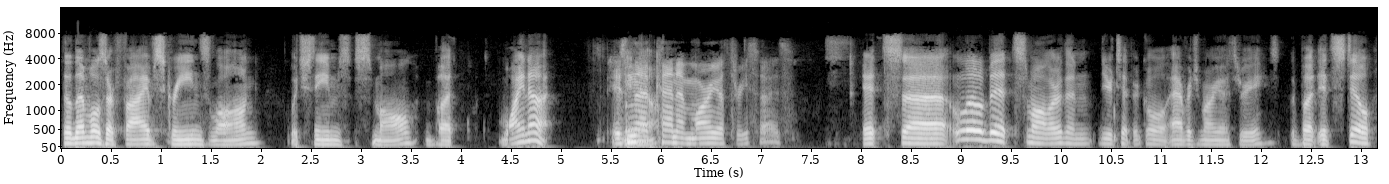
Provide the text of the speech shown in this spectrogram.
The levels are five screens long, which seems small, but why not? Isn't You that know. kind of Mario Three size? It's uh, a little bit smaller than your typical average Mario 3, but it's still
